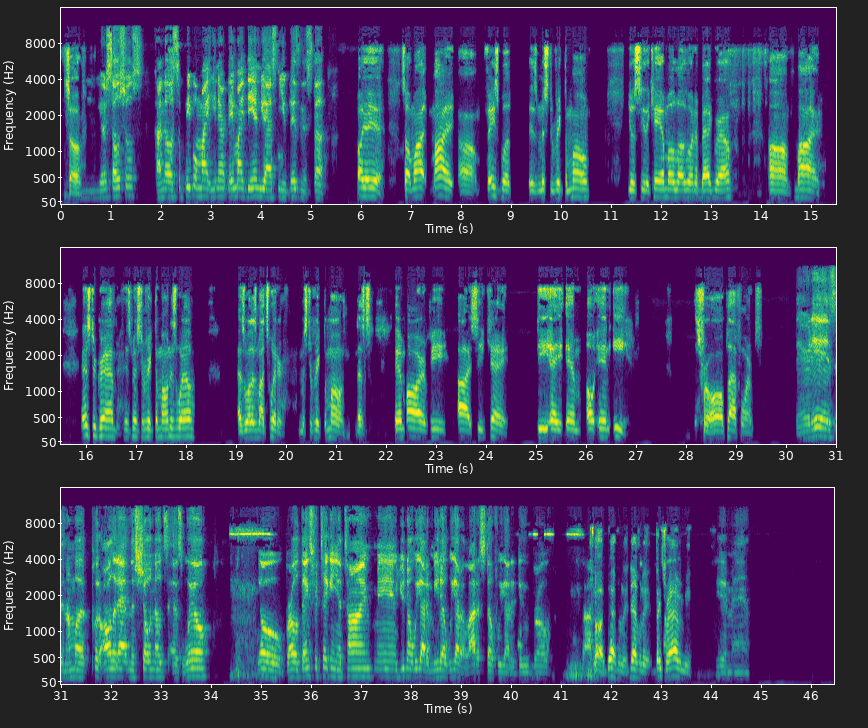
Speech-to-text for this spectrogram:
So your socials. I know some people might, you know, they might DM you asking you business stuff. Oh yeah, yeah. So my my um, Facebook is Mr. Vick Damone. You'll see the KMO logo in the background. Um, my Instagram is Mr. Vick Damone as well, as well as my Twitter, Mr. Vick Damone. That's M R V I C K D A M O N E. It's for all platforms. There it is. And I'm going to put all of that in the show notes as well. Yo, bro, thanks for taking your time, man. You know we got to meet up. We got a lot of stuff we got to do, bro. Oh, definitely, definitely. Thanks for having me. Yeah, man.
